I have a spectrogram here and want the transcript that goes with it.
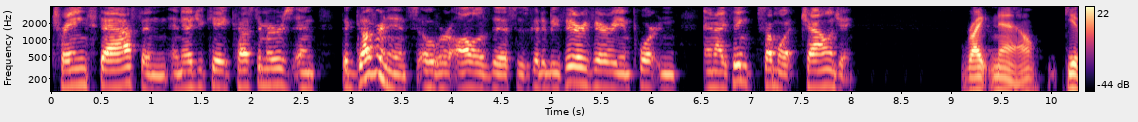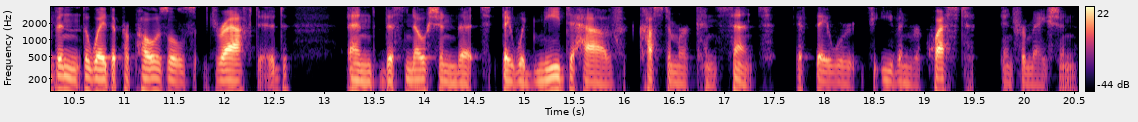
train staff and, and educate customers. And the governance over all of this is going to be very, very important and I think somewhat challenging. Right now, given the way the proposal's drafted and this notion that they would need to have customer consent if they were to even request information,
